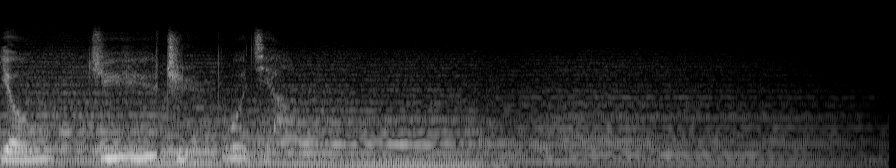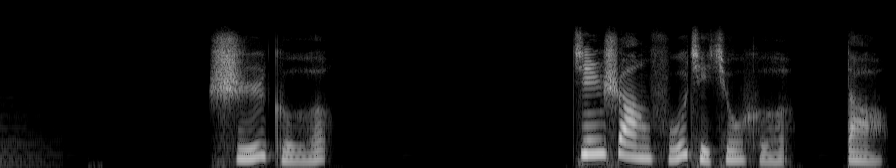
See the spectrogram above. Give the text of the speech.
由菊与纸播讲。时隔，金上扶起秋荷，道：“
